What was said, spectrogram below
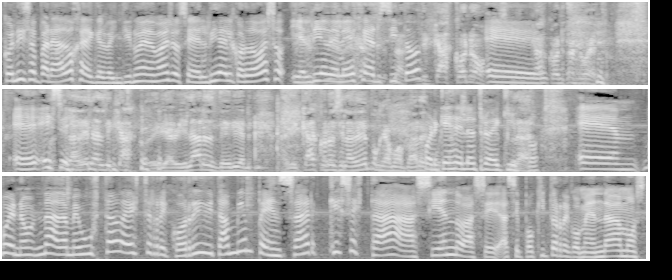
con esa paradoja de que el 29 de mayo sea el día del Cordobazo y el día del ejército. De casco no, eh, casco no es nuestro. Eh, no se la den al de casco, diría Bilardo, te dirían, al de casco no se la den porque vamos a parar. Porque es del otro equipo. Eh, bueno, nada, me gustaba este recorrido y también pensar qué se está haciendo. Hace, hace poquito recomendamos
